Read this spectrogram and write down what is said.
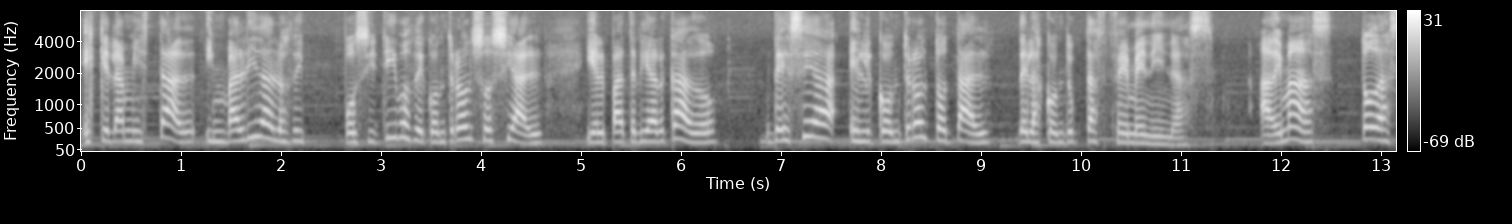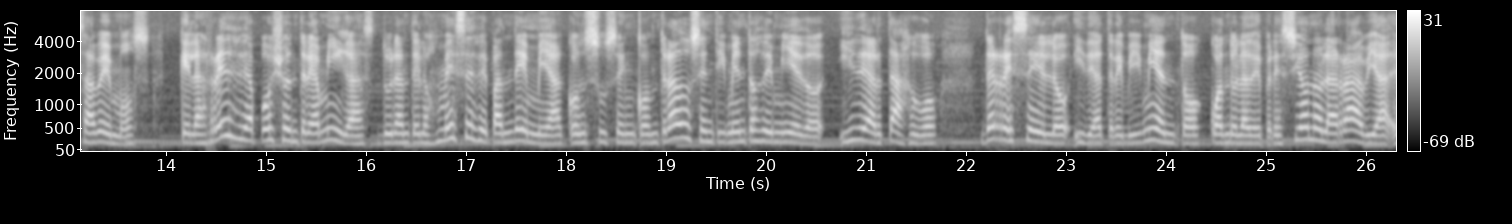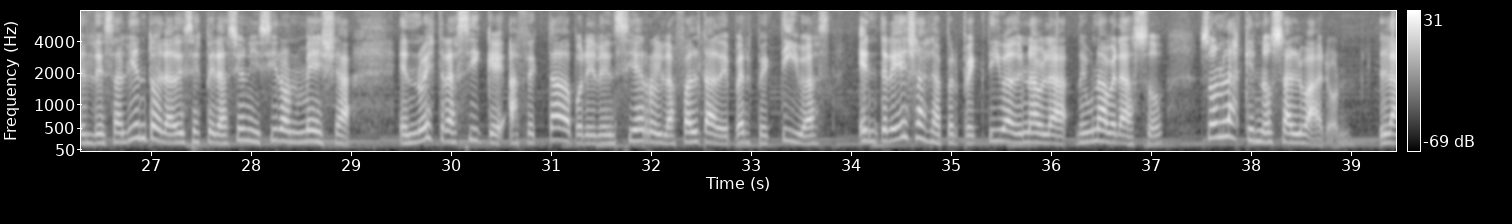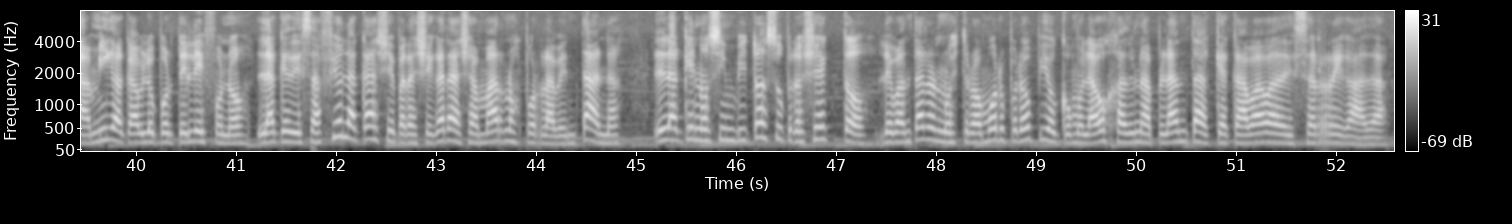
Es que la amistad invalida los dispositivos de control social y el patriarcado desea el control total de las conductas femeninas. Además, todas sabemos que las redes de apoyo entre amigas durante los meses de pandemia, con sus encontrados sentimientos de miedo y de hartazgo, de recelo y de atrevimiento, cuando la depresión o la rabia, el desaliento o la desesperación hicieron mella en nuestra psique afectada por el encierro y la falta de perspectivas, entre ellas la perspectiva de un, de un abrazo, son las que nos salvaron la amiga que habló por teléfono, la que desafió la calle para llegar a llamarnos por la ventana, la que nos invitó a su proyecto, levantaron nuestro amor propio como la hoja de una planta que acababa de ser regada.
